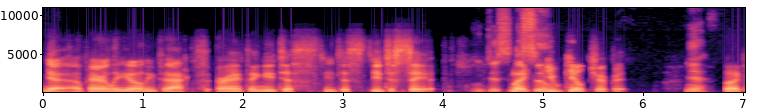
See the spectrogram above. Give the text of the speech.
Yeah. apparently you don't need to act or anything. You just, you just, you just say it. you just Like assume. you guilt trip it. Yeah. Like,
